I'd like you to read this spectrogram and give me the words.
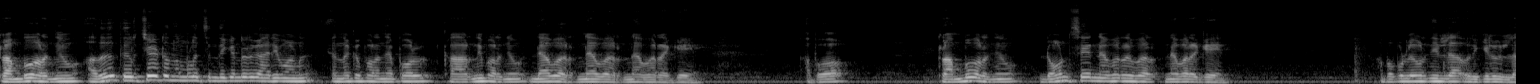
ട്രംപ് പറഞ്ഞു അത് തീർച്ചയായിട്ടും നമ്മൾ ചിന്തിക്കേണ്ട ഒരു കാര്യമാണ് എന്നൊക്കെ പറഞ്ഞപ്പോൾ കാർണി പറഞ്ഞു നെവർ നെവർ നെവർ അഗെയിൻ അപ്പോൾ ട്രംപ് പറഞ്ഞു don't say never ever never again അപ്പോൾ പുള്ളി പറഞ്ഞില്ല ഒരിക്കലും ഇല്ല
